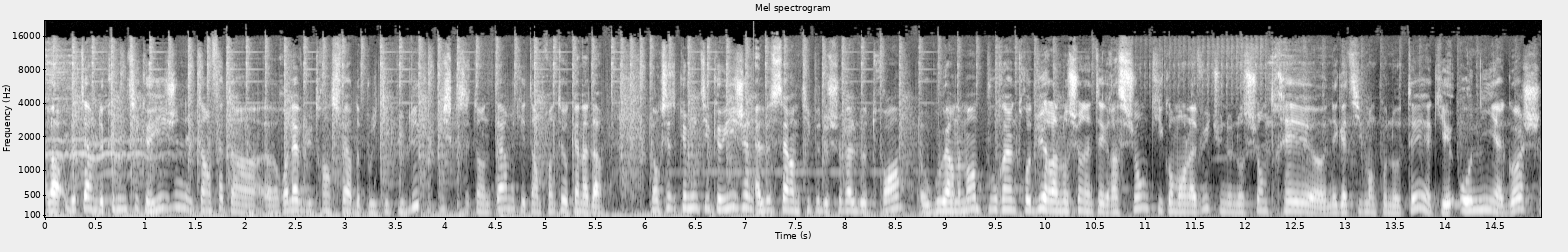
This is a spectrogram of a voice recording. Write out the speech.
Alors, le terme de community cohesion est en fait un euh, relève du transfert de politique publique, puisque c'est un terme qui est emprunté au Canada. Donc, cette community cohesion, elle sert un petit peu de cheval de Troie au gouvernement pour introduire la notion d'intégration, qui, comme on l'a vu, est une notion très euh, négativement connotée, qui est honnie à gauche,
